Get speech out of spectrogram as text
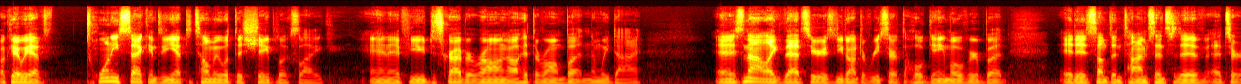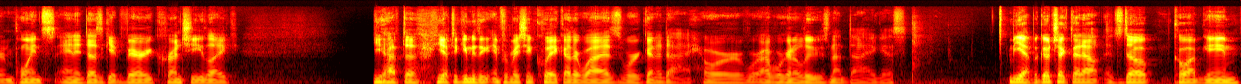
okay we have 20 seconds and you have to tell me what this shape looks like and if you describe it wrong i'll hit the wrong button and we die. And it's not like that serious. You don't have to restart the whole game over but it is something time sensitive at certain points and it does get very crunchy like you have to you have to give me the information quick otherwise we're gonna die or we're, we're gonna lose not die i guess. But yeah but go check that out. It's dope. Co-op game.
